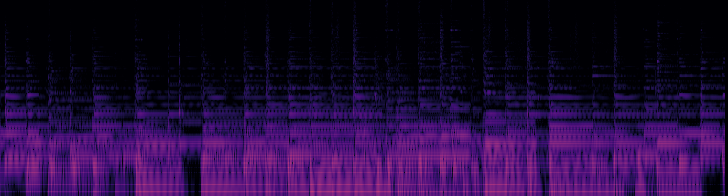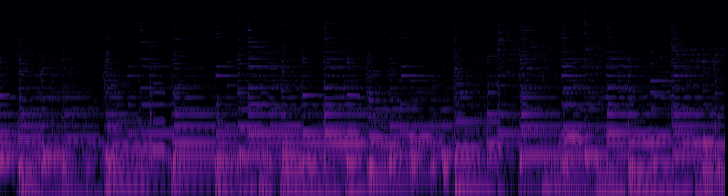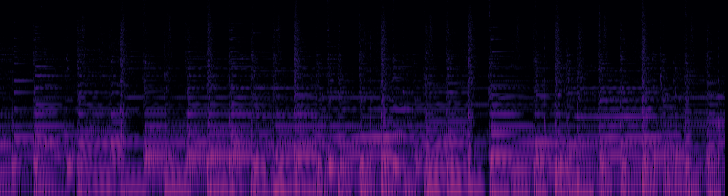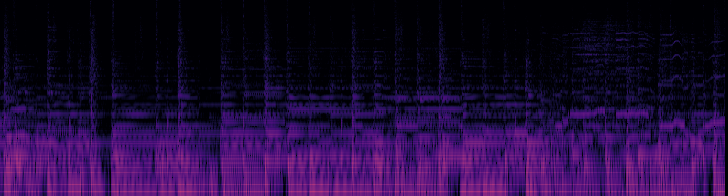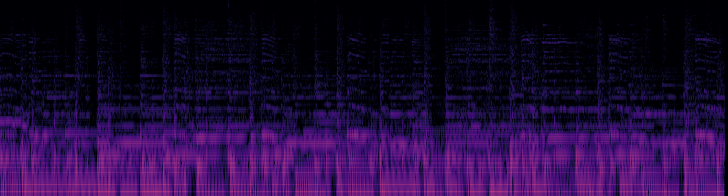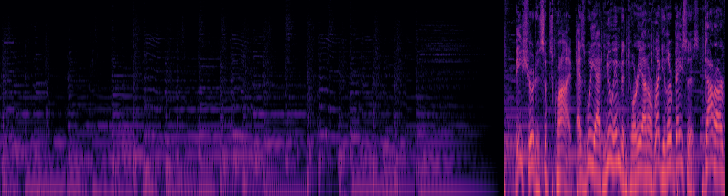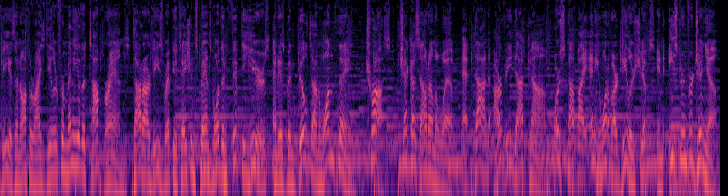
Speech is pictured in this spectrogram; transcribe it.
Be sure to subscribe as we add new inventory on a regular basis. Dodd RV is an authorized dealer for many of the top brands. Dodd RV's reputation spans more than 50 years and has been built on one thing trust. Check us out on the web at doddrv.com or stop by any one of our dealerships in Eastern Virginia.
